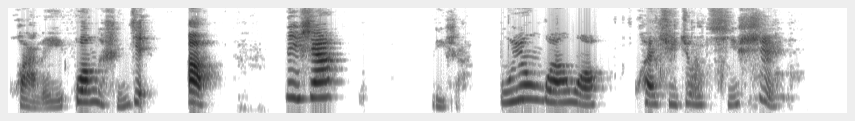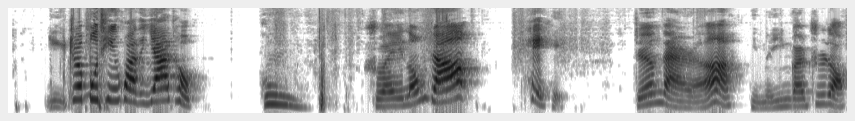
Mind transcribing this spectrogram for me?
化为光的神剑。啊，丽莎，丽莎。不用管我，快去救骑士！你这不听话的丫头！呼，水龙掌，嘿嘿，真感人啊！你们应该知道，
